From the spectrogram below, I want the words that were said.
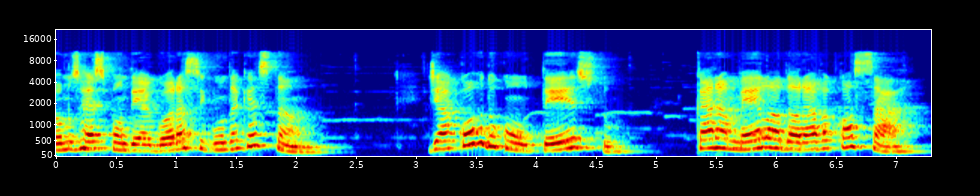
Vamos responder agora a segunda questão. De acordo com o texto, Caramelo adorava coçar.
